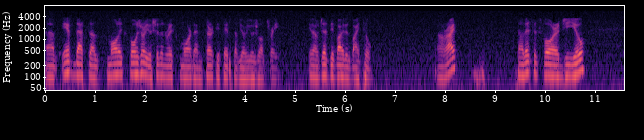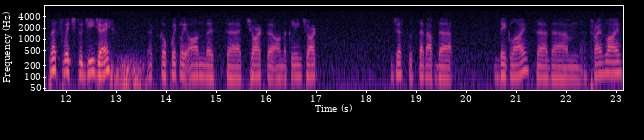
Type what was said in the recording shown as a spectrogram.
Um, if that's a small exposure, you shouldn't risk more than 30 pips of your usual trade. You know, just divide it by two. Alright? Now this is for GU. Let's switch to GJ. Let's go quickly on this uh, chart, uh, on the clean chart, just to set up the big lines, uh, the um, trend lines.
